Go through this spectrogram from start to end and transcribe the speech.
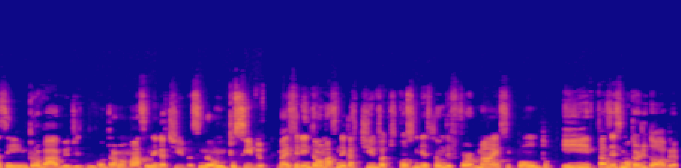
assim, improvável de encontrar uma massa negativa, se não impossível. Mas seria então uma massa negativa que conseguiria então deformar esse ponto e fazer esse motor de dobra.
